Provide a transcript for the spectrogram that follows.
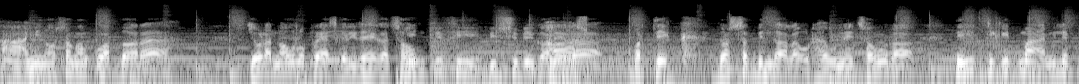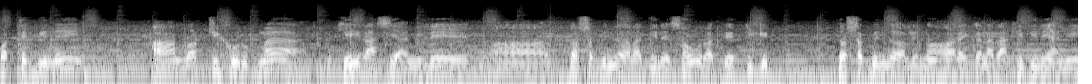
हामी नौसङ्गम क्लबद्वारा एउटा नौलो प्रयास गरिरहेका छौँ। इन्ट्री फी बिस रुपियाँ गरेर प्रत्येक दर्शकबिन्दहरूलाई उठाउने छौँ र त्यही टिकटमा हामीले प्रत्येक दिनै लट्रीको रूपमा केही राशि हामीले दर्शकबिन्दहरूलाई दिनेछौँ र त्यो टिकट दर्शकबिन्दहरूले नहराइकन राखिदिने हामी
